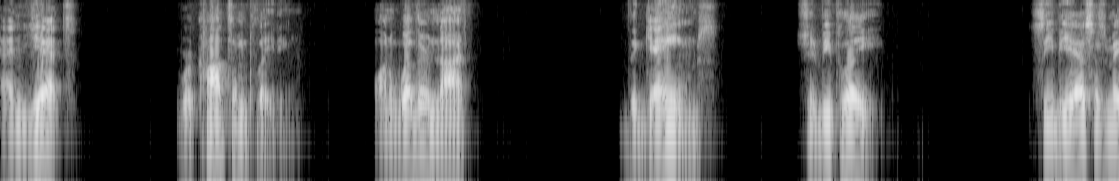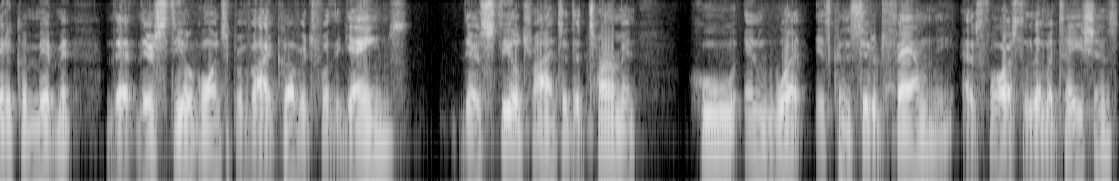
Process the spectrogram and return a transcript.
and yet we're contemplating on whether or not the games should be played. CBS has made a commitment that they're still going to provide coverage for the games. They're still trying to determine who and what is considered family as far as the limitations,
